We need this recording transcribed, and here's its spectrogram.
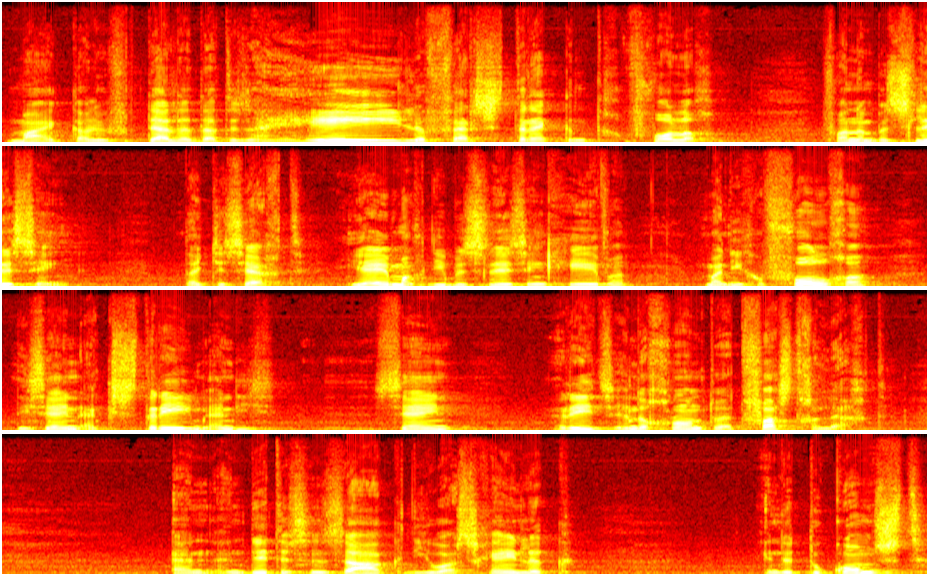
maar ik kan u vertellen dat is een hele verstrekkend gevolg van een beslissing. Dat je zegt, jij mag die beslissing geven, maar die gevolgen die zijn extreem en die zijn reeds in de grondwet vastgelegd. En, en dit is een zaak die waarschijnlijk in de toekomst,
